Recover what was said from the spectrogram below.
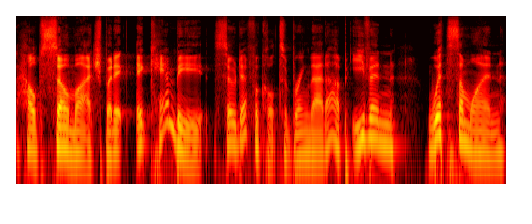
helps so much, but it, it can be so difficult to bring that up, even with someone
